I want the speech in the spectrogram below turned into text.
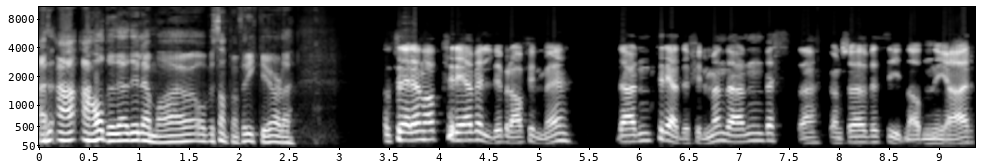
jeg, jeg hadde det dilemmaet og bestemte meg for ikke å gjøre det. Serien har tre veldig bra filmer. Det er den tredje filmen. Det er den beste, kanskje ved siden av den nye her.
